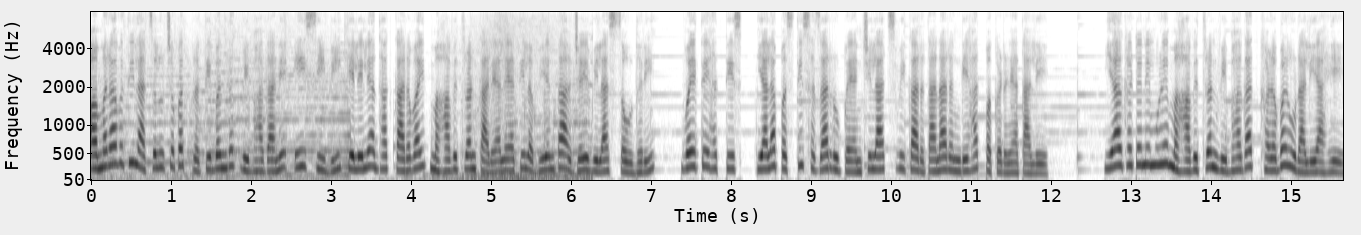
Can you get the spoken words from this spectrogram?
अमरावती लाचलुचपत प्रतिबंधक विभागाने एसीबी केलेल्या धाक कारवाईत महावितरण कार्यालयातील अभियंता अजय विलास चौधरी वय तेहत्तीस याला पस्तीस हजार रुपयांची लाच स्वीकारताना रंगेहात पकडण्यात आले. या घटनेमुळे महावितरण विभागात खळबळ उडाली आहे.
